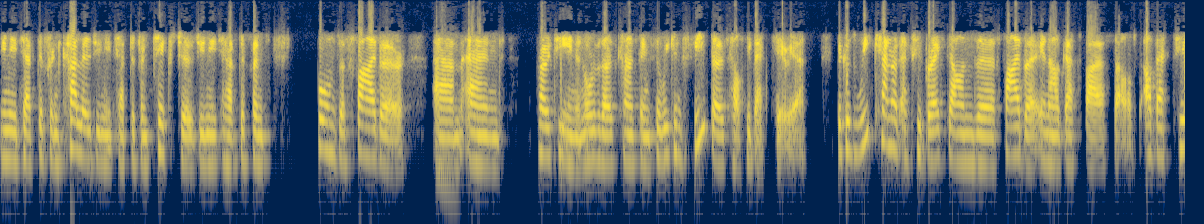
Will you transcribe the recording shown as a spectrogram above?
You need to have different colors. You need to have different textures. You need to have different forms of fiber um, and protein and all of those kind of things. So we can feed those healthy bacteria because we cannot actually break down the fiber in our guts by ourselves. Our bacteria.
